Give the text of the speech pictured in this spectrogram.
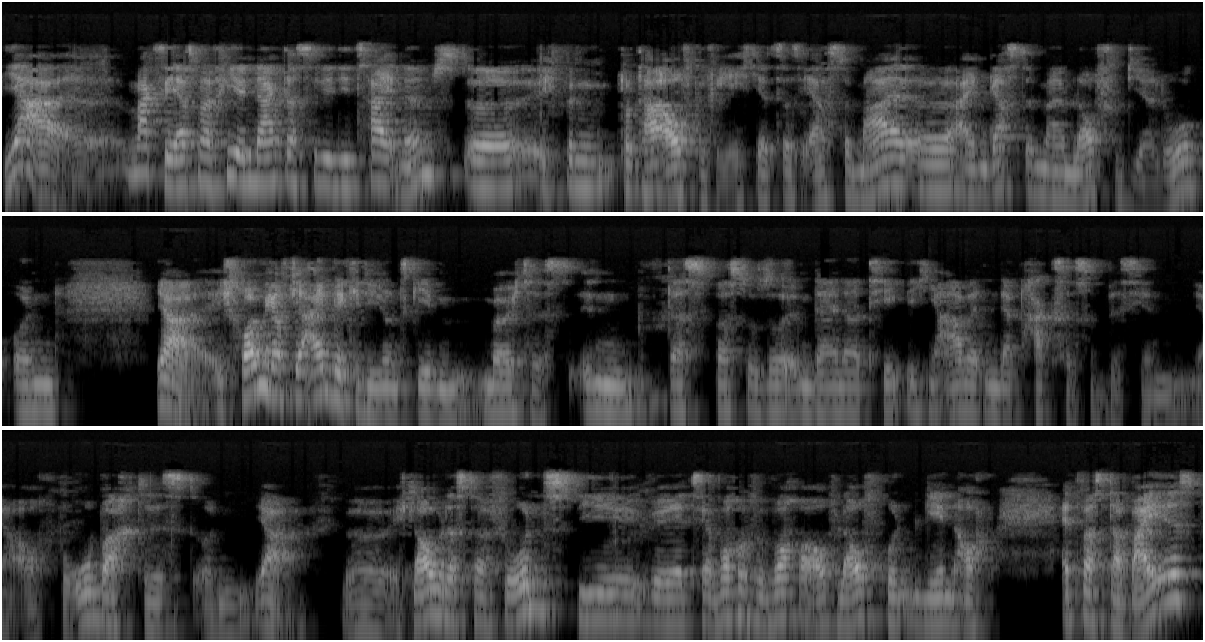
Ja, äh, Maxi, erstmal vielen Dank, dass du dir die Zeit nimmst. Äh, ich bin total aufgeregt. Jetzt das erste Mal äh, ein Gast in meinem Laufdialog und ja, ich freue mich auf die Einblicke, die du uns geben möchtest in das, was du so in deiner täglichen Arbeit in der Praxis ein bisschen ja auch beobachtest. Und ja, äh, ich glaube, dass da für uns, die wir jetzt ja Woche für Woche auf Laufrunden gehen, auch etwas dabei ist.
